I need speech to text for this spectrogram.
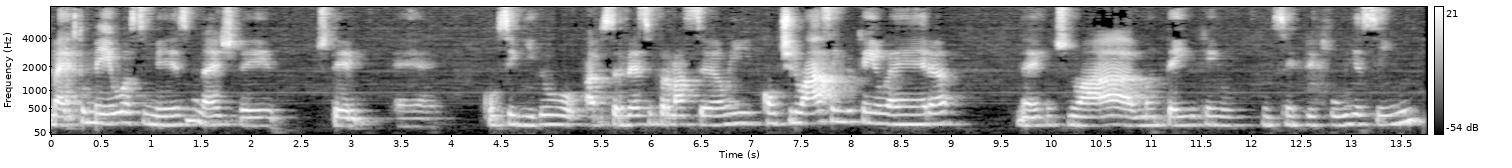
mérito meu, assim mesmo, né, de ter, de ter é, conseguido absorver essa informação e continuar sendo quem eu era, né, continuar mantendo quem eu sempre fui, assim,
